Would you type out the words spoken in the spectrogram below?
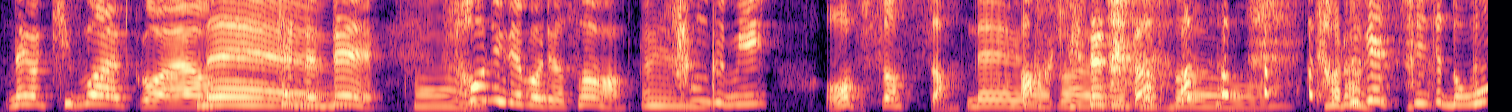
내가 기부할 거예요. 네. 했는데 어. 선이 돼 버려서 음. 상금이 없었어. 네, 아, 맞아요. 없었어요. 저런 게 진짜 너무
